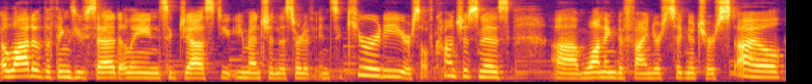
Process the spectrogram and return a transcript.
A lot of the things you've said, Elaine, suggest you, you mentioned this sort of insecurity or self consciousness, um, wanting to find your signature style.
